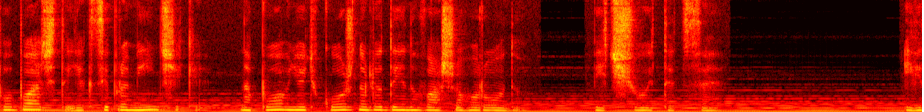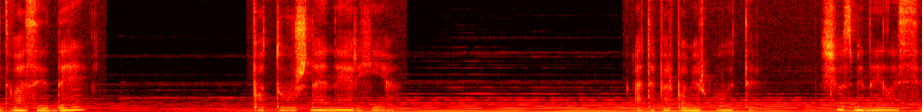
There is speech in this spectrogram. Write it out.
Побачте, як ці промінчики наповнюють кожну людину вашого роду. Відчуйте це. І від вас йде потужна енергія. А тепер поміркуйте, що змінилося,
